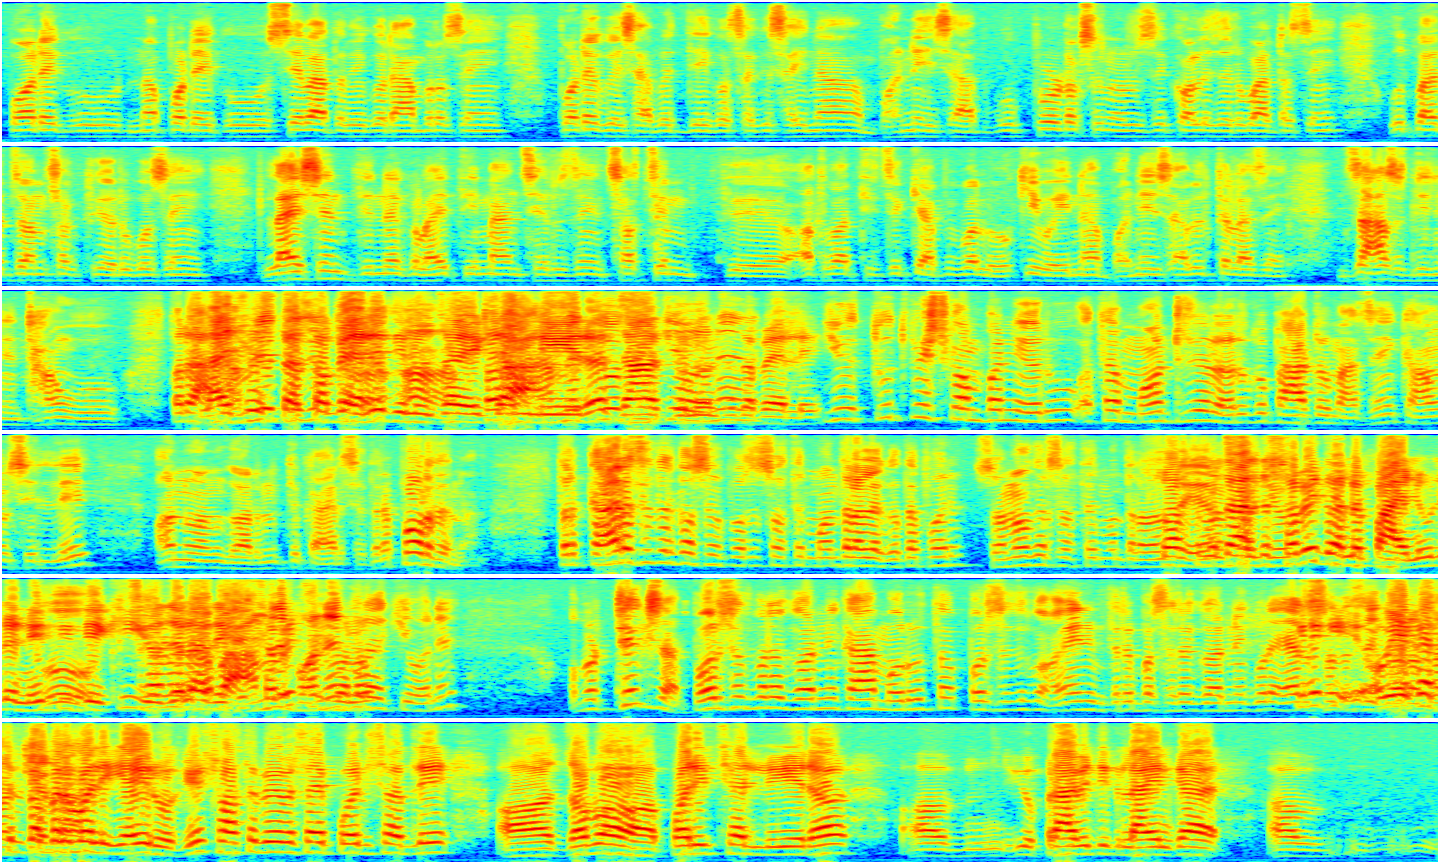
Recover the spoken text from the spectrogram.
पढेको नपढेको सेवा तपाईँको राम्रो चाहिँ पढेको हिसाबले दिएको छ कि छैन भन्ने हिसाबको प्रोडक्सनहरू चाहिँ कलेजहरूबाट चाहिँ उत्पादित जनशक्तिहरूको चाहिँ लाइसेन्स दिनको लागि ती मान्छेहरू चाहिँ सक्षम अथवा ती चाहिँ क्यापेबल हो कि होइन भन्ने हिसाबले त्यसलाई चाहिँ जाँच लिने ठाउँ हो तर। यो टुथपेस्ट कम्पनीहरू अथवा मटेरियलहरूको पाटोमा चाहिँ काउन्सिलले अनुगमन गर्ने त्यो कार्यक्षेत्र पर्दैन तर कार्यक्षेत्र कसो पर्छ? स्वास्थ्य मन्त्रालयको त पर्यो। समग्र स्वास्थ्य मन्त्रालय सबै गर्न पाएन। उसले नीतिदेखि हामीले चिज कुरा के भने अब ठिक छ परिषदबाट गर्ने कामहरू त परिषदको ऐनभित्र बसेर गर्ने कुरा। तपाईँलाई मैले यही रोकेँ। स्वास्थ्य व्यवसाय परिषदले जब परीक्षा लिएर यो प्राविधिक लाइनका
